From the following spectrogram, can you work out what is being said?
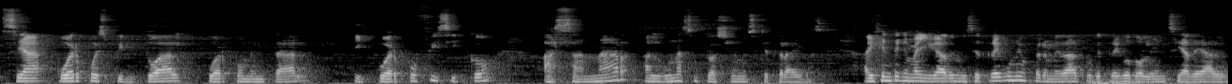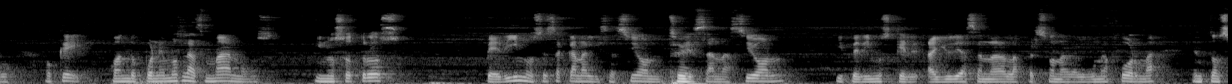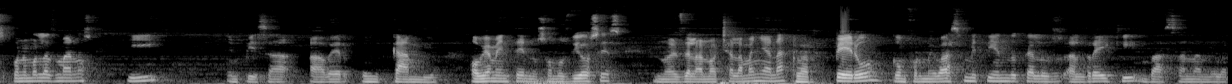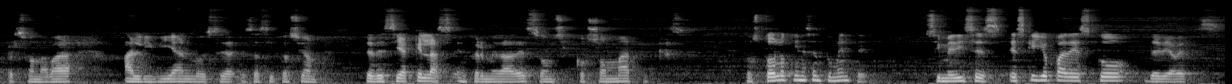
sea cuerpo espiritual, cuerpo mental y cuerpo físico a sanar algunas situaciones que traigas. Hay gente que me ha llegado y me dice, traigo una enfermedad porque traigo dolencia de algo. Ok, cuando ponemos las manos y nosotros pedimos esa canalización de sanación y pedimos que ayude a sanar a la persona de alguna forma, entonces ponemos las manos y empieza a haber un cambio. Obviamente no somos dioses, no es de la noche a la mañana, pero conforme vas metiéndote al Reiki, va sanando la persona, va aliviando esa situación. Te decía que las enfermedades son psicosomáticas. Pues todo lo tienes en tu mente. Si me dices, es que yo padezco de diabetes.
